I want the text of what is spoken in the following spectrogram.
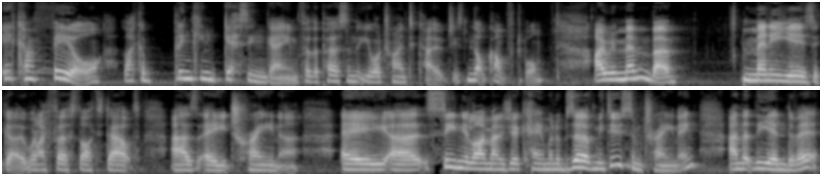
it can feel like a blinking guessing game for the person that you are trying to coach. It's not comfortable. I remember many years ago when I first started out as a trainer. A uh, senior line manager came and observed me do some training, and at the end of it,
